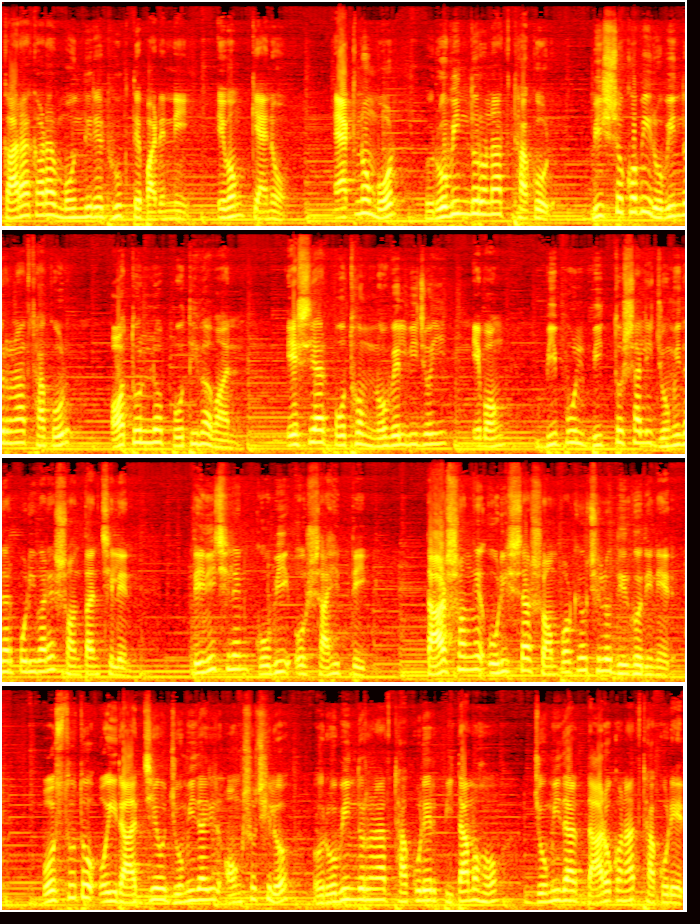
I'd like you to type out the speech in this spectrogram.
কারা কারা মন্দিরে ঢুকতে পারেননি এবং কেন। এক নম্বর রবীন্দ্রনাথ ঠাকুর। বিশ্বকবি রবীন্দ্রনাথ ঠাকুর অতুল্য প্রতিভাবান, এশিয়ার প্রথম নোবেল বিজয়ী এবং বিপুল বিত্তশালী জমিদার পরিবারের সন্তান ছিলেন। তিনি ছিলেন কবি ও সাহিত্যিক। তার সঙ্গে উড়িষ্যার সম্পর্কেও ছিল দীর্ঘদিনের। বস্তুত ওই রাজ্যেও জমিদারির অংশ ছিল রবীন্দ্রনাথ ঠাকুরের পিতামহ জমিদার দ্বারকানাথ ঠাকুরের।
